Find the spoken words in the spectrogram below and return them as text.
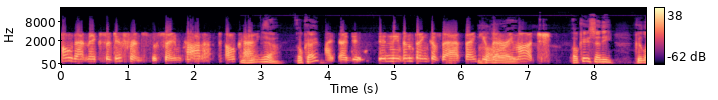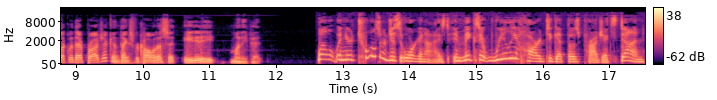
Oh, that makes a difference. The same product. Okay. Mhm. Yeah. Okay. I, I did, didn't even think of that. Thank you All very right. much. Okay, Cindy. Good luck with that project, and thanks for calling us at 888 Money Pit. Well, when your tools are disorganized, it makes it really hard to get those projects done.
